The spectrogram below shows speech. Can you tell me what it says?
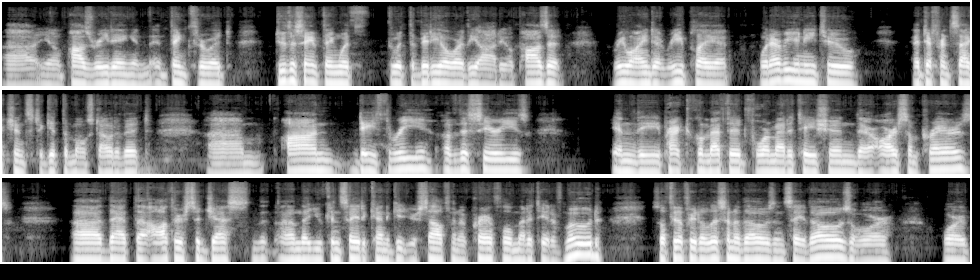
uh, you know, pause reading and, and think through it. Do the same thing with with the video or the audio. Pause it, rewind it, replay it, whatever you need to at different sections to get the most out of it. Um, on day three of this series, in the practical method for meditation, there are some prayers uh, that the author suggests that, um, that you can say to kind of get yourself in a prayerful meditative mood. So feel free to listen to those and say those or or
